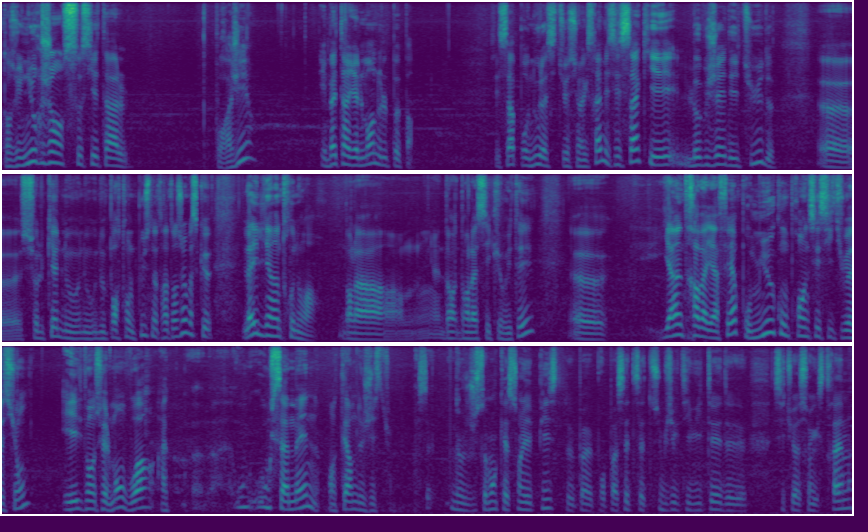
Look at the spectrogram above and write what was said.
dans une urgence sociétale pour agir, et matériellement ne le peut pas. C'est ça pour nous la situation extrême et c'est ça qui est l'objet d'étude euh, sur lequel nous, portons le plus notre attention parce que là il y a un trou noir dans la, dans, la sécurité. Euh, il y a un travail à faire pour mieux comprendre ces situations et éventuellement voir où, ça mène en termes de gestion. Justement, quelles sont les pistes pour passer de cette subjectivité de situation extrême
